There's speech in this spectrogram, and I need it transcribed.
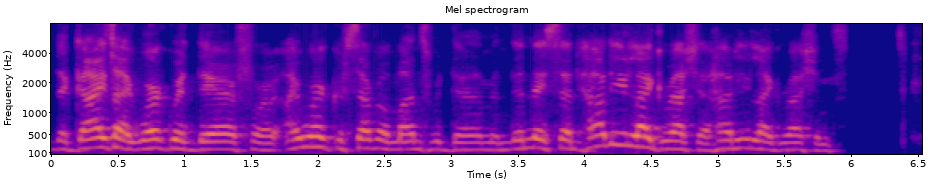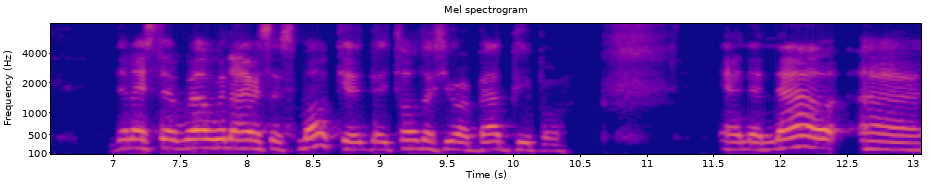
the guys I work with there for, I worked several months with them, and then they said, How do you like Russia? How do you like Russians? Then I said, Well, when I was a small kid, they told us you are bad people. And then now uh,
